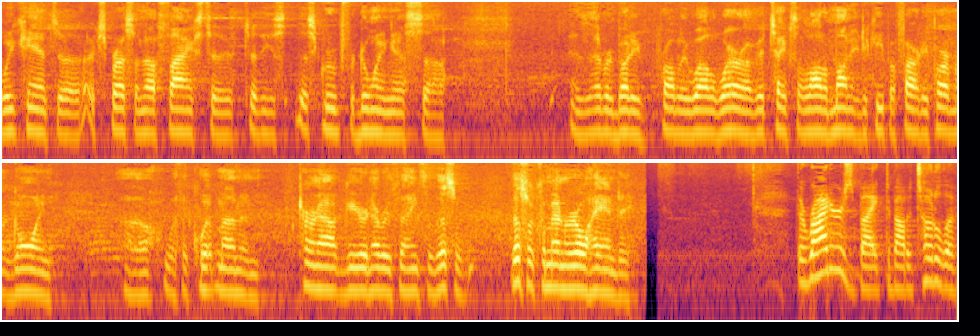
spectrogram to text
We can't uh, express enough thanks to, to these, this group for doing this. Uh, as everybody probably well aware of, it takes a lot of money to keep a fire department going uh, with equipment and turnout gear and everything. So this will this will come in real handy. The riders biked about a total of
